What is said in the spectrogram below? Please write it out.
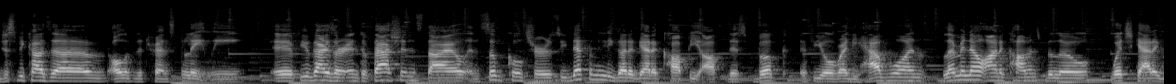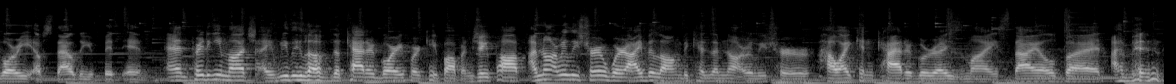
just because of all of the trends lately if you guys are into fashion, style, and subcultures, you definitely gotta get a copy of this book. If you already have one, let me know on the comments below which category of style do you fit in. And pretty much, I really love the category for K-pop and J-pop. I'm not really sure where I belong because I'm not really sure how I can categorize my style, but I've been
